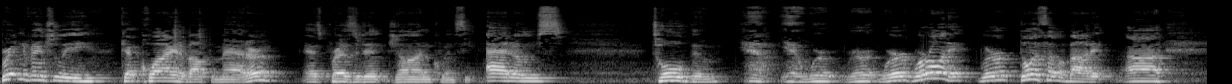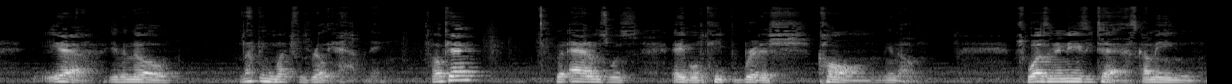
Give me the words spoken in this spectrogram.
Britain eventually kept quiet about the matter as President John Quincy Adams told them, yeah, yeah, we're, we're, we're, we're on it. We're doing something about it. Uh, yeah, even though nothing much was really happening. Okay? But Adams was able to keep the British calm, you know, which wasn't an easy task. I mean,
